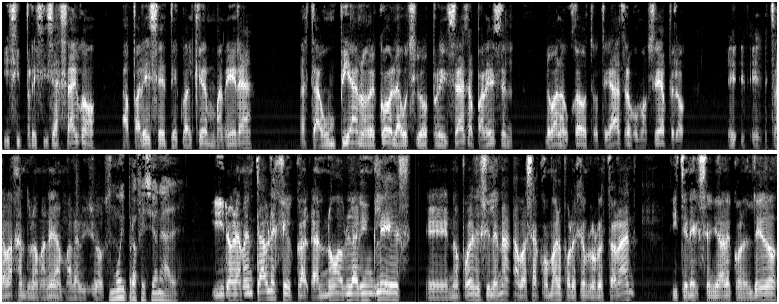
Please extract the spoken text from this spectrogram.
y si precisas algo aparece de cualquier manera hasta un piano de cola o si vos precisás aparece lo van a buscar a otro teatro como sea pero eh, eh, trabajan de una manera maravillosa. Muy profesional. Y lo lamentable es que al no hablar inglés, eh, no puedes decirle nada. Vas a comer, por ejemplo, un restaurante y tenés que señalar con el dedo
